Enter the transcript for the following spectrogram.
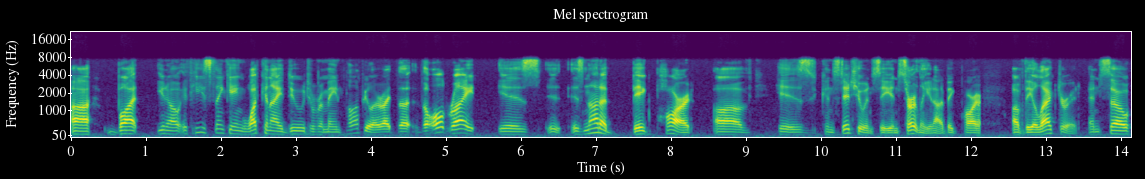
Uh, but you know, if he's thinking, what can I do to remain popular? Right, the the alt right is, is not a big part of his constituency, and certainly not a big part of the electorate. And so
